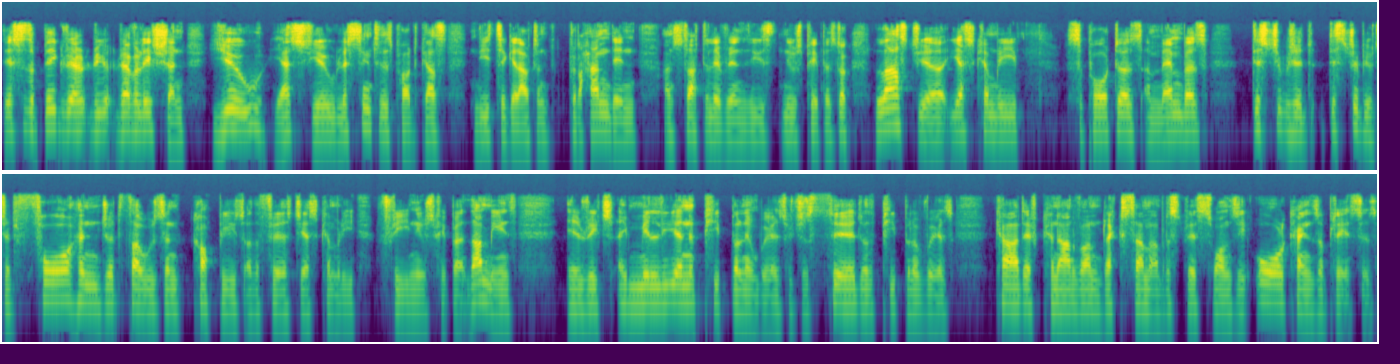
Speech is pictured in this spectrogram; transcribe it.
This is a big re- re- revelation. You, yes, you listening to this podcast, need to get out and put a hand in and start delivering these newspapers. Look, last year, Yes Cymru supporters and members distributed distributed 400,000 copies of the first Yes Cymru free newspaper. That means it reached a million people in Wales, which is third of the people of Wales. Cardiff, Carnarvon, Wrexham, Aberystwyth, Swansea, all kinds of places.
